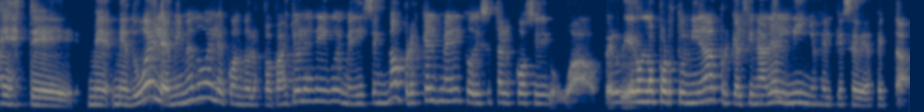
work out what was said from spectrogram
este, me, me, duele, a mí me duele cuando los papás yo les digo y me dicen, no, pero es que el médico dice tal cosa y digo, wow, perdieron la oportunidad porque al final el niño es el que se ve afectado.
